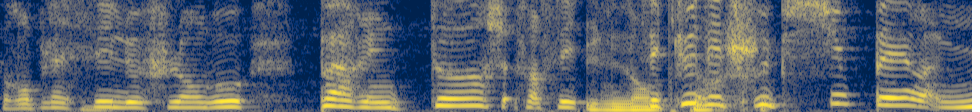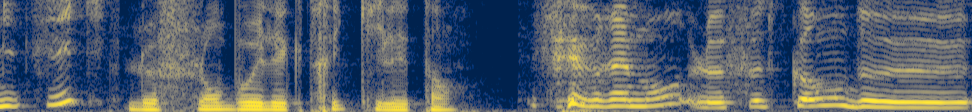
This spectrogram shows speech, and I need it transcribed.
remplacer le flambeau par une torche. Enfin, c'est que des trucs super mythiques. Le flambeau électrique qui l'éteint. C'est vraiment le feu de camp de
